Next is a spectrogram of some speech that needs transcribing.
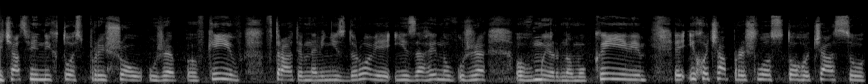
під час війни хтось прийшов уже в Київ, втратив на війні здоров'я і загинув уже в мирному Києві. І, хоча пройшло з того часу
